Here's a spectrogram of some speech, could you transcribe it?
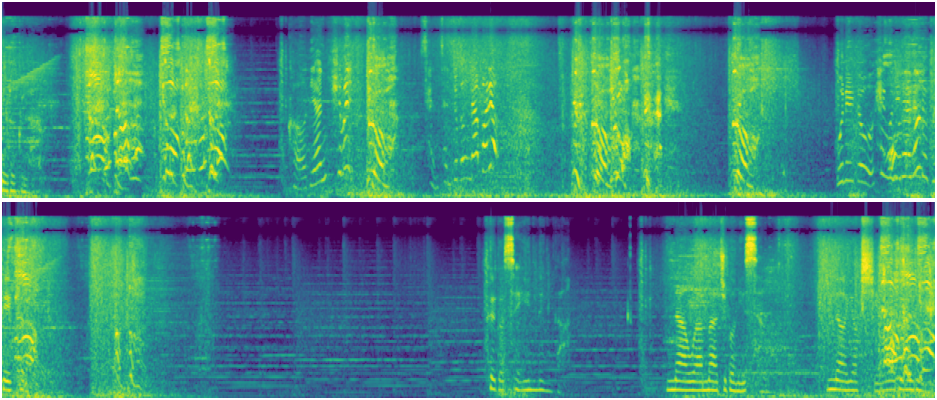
모르구나. 거대한 힘을 산산조각 나버려 오늘도 행운이 따른다고 비켜라. 그곳에 있는가? 나와 마주본 이상 너 역시 어둠으로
